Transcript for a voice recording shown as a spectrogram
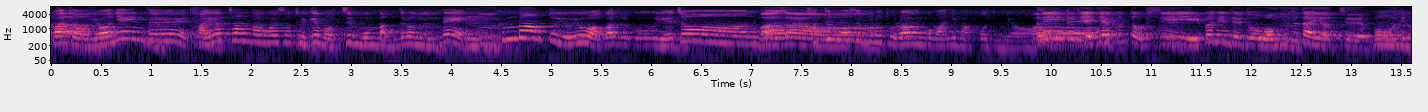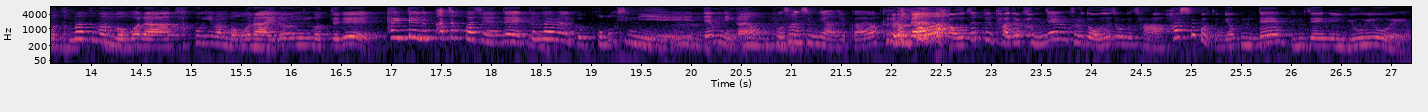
맞아. 연예인들 다이어트 한다고 해서 되게 멋진 몸 만들었는데 음. 금방 또 요요 와가지고 예전과 맞아요. 같은 모습으로 돌아간 거 많이 봤거든요. 연예인까지 얘기할 것도 없이 네. 일반인들도 원푸드 다이어트, 뭐 음. 어디 뭐 토마토만 음. 먹어라, 닭고기만 먹어라 이런 것들을 할 때는 바짝 빠지는데 끝나면 그 보복 심리 음. 때문인가요? 음. 보상 심리 아닐까요? 그런가요? 그러니까 어쨌든 다들 감량은 그래도 어느 정도 다 하시거든요. 근데 문제는 요요예요.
